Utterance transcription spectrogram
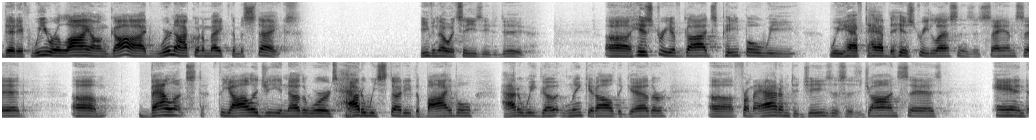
that if we rely on God, we're not going to make the mistakes, even though it's easy to do. Uh, history of God's people, we we have to have the history lessons, as Sam said. Um, balanced theology, in other words, how do we study the Bible? How do we go link it all together? Uh, from Adam to Jesus, as John says, and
